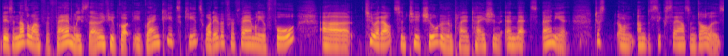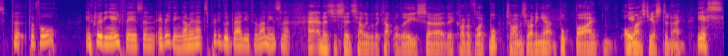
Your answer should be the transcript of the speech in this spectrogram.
There's another one for families though. If you've got your grandkids, kids, whatever, for a family of four, uh, two adults and two children in plantation, and that's only at just on under six thousand dollars for for four, including airfares and everything. I mean, that's pretty good value for money, isn't it? And as you said, Sally, with a couple of these, uh, they're kind of like, whoop, time's running out, booked by almost yesterday. Yes.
